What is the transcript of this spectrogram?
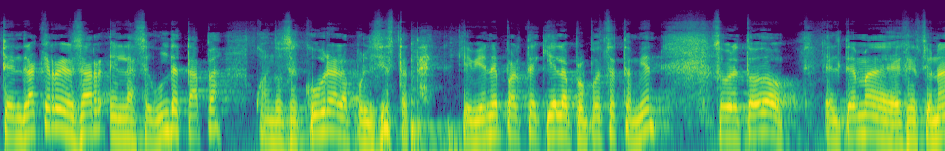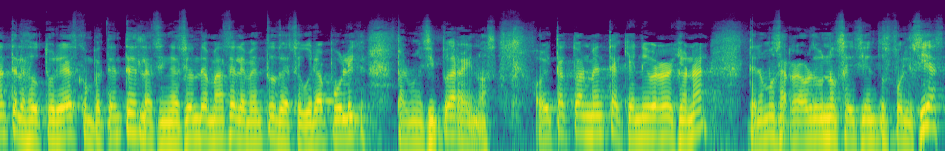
tendrá que regresar en la segunda etapa cuando se cubra la policía estatal, que viene parte aquí de la propuesta también, sobre todo el tema de gestionar ante las autoridades competentes la asignación de más elementos de seguridad pública para el municipio de Reynosa. Ahorita actualmente aquí a nivel regional tenemos alrededor de unos 600 policías,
